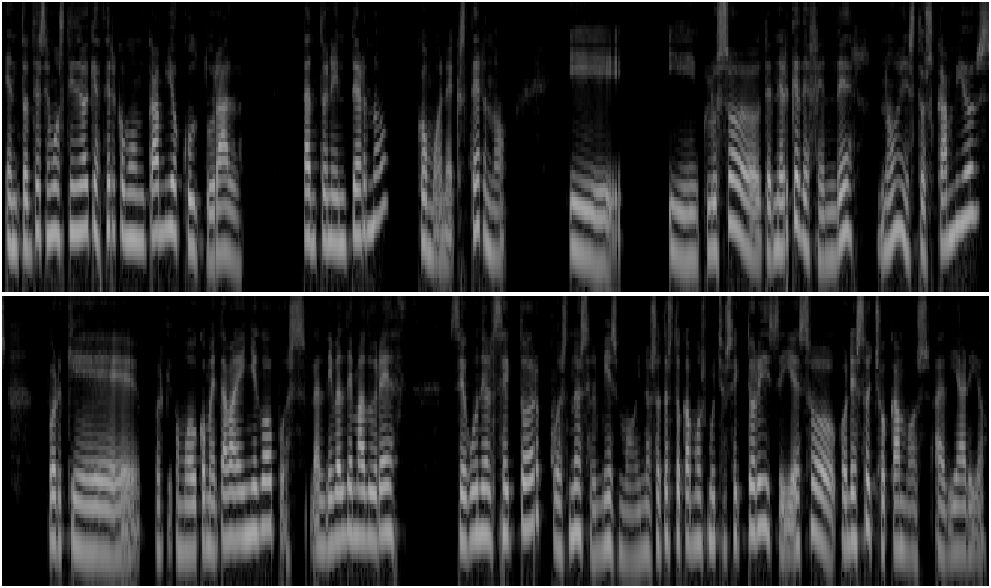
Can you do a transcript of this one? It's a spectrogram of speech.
Entonces hemos tenido que hacer como un cambio cultural, tanto en interno como en externo. Y, incluso tener que defender ¿no? estos cambios porque, porque como comentaba Íñigo, pues el nivel de madurez según el sector, pues no es el mismo. Y nosotros tocamos muchos sectores y eso, con eso chocamos a diario.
